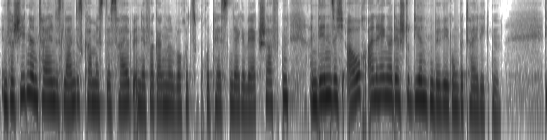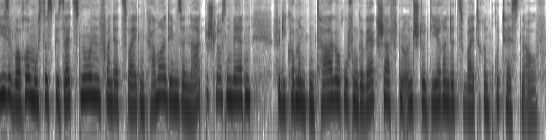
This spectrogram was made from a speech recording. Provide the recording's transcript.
In verschiedenen Teilen des Landes kam es deshalb in der vergangenen Woche zu Protesten der Gewerkschaften, an denen sich auch Anhänger der Studierendenbewegung beteiligten. Diese Woche muss das Gesetz nun von der Zweiten Kammer, dem Senat, beschlossen werden. Für die kommenden Tage rufen Gewerkschaften und Studierende zu weiteren Protesten auf.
